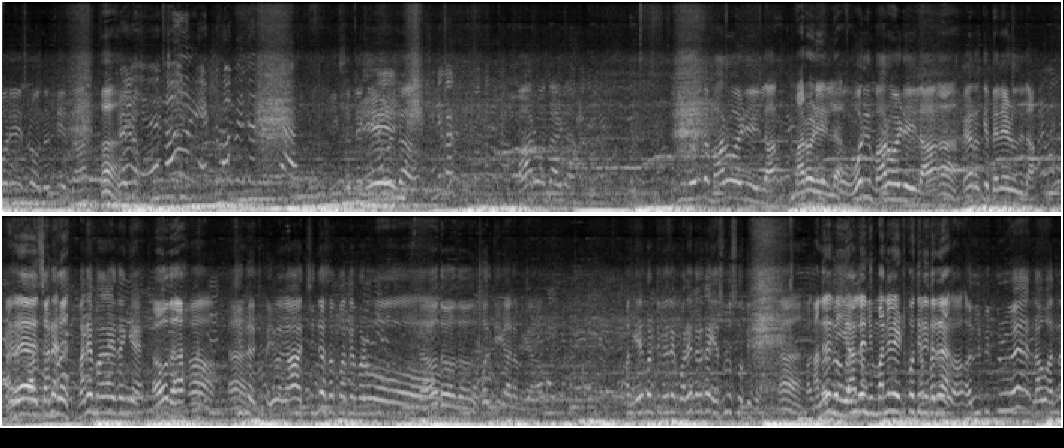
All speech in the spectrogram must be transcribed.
ಓರಿ ಹೆಸರು ನಂದಿ ಅಂತ ಹಾಂ idea- ಈ ಊರಿಗೆ ಮಾರುವ ಐಡಿಯಾ. ಇಲ್ಲ? ಇಲ್ಲ. ಊರಿಗೆ ಮಾರೋ ಐಡಿಯಾ ಇಲ್ಲ? ಅದಕ್ಕೆ ಬೆಲೆ ಇಡುವುದಿಲ್ಲ ಅಂದ್ರೆ ಮನೆ- ಮಗ ಇದ್ದಂಗೆ. ಹೌದಾ. ಚಿನ್ನ ಇವಾಗ ಚಿನ್ನ ಸಂಪಾದನೆ ಮಾಡುವ ಹೌದು ಬದುಕೀಗ ನಮಗೆ. ಅದಕ್ಕೆ ಏನ್ ಮಾಡ್ತೀವಿ ಅಂದ್ರೆ ಕೊನೆ ತನಕ ಎಸ್ಲಿಸ್ಕೊತೀವಿ ಹಾಂ. ಅಂದ್ರೆ ನೀವು ಅಲ್ಲೇ ನಿಮ್ಮ ಮನೇಲಿ ಇಟ್ಕೋತೀರಿ ಇದನ್ನ ಅಲ್ಲಿ ಬಿದ್ರೂ ನಾವು ಅನ್ನ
